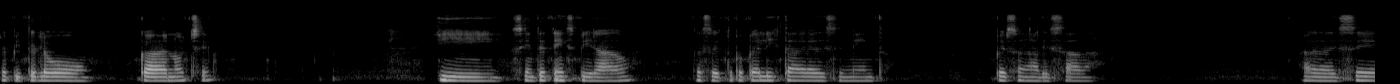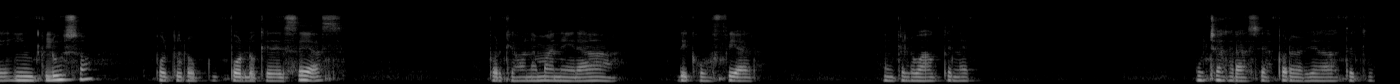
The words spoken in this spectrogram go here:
repítelo cada noche y siéntete inspirado de hacer tu propia lista de agradecimiento personalizada. Agradece incluso por, tu, por lo que deseas porque es una manera de confiar en que lo vas a obtener. Muchas gracias por haber llegado hasta aquí.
